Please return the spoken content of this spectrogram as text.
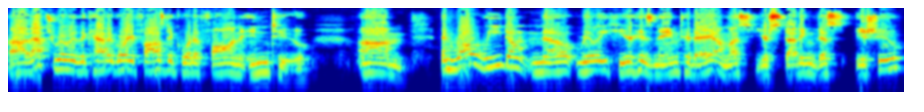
Uh, that's really the category Fosdick would have fallen into. Um, and while we don't know really hear his name today, unless you're studying this issue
